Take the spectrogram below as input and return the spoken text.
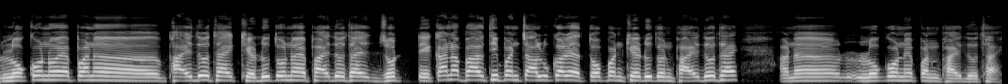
લોકોનો એ પણ ફાયદો થાય ખેડૂતોને ફાયદો થાય. જો ટેકાના ભાવથી પણ ચાલુ કરે, તો પણ ખેડૂતોને ફાયદો થાય અને લોકોને પણ ફાયદો થાય.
